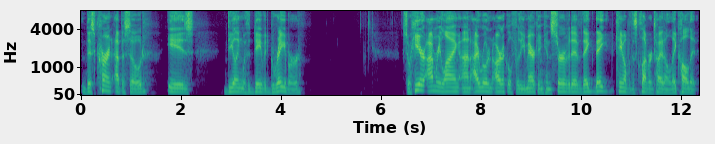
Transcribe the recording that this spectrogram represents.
this current episode is dealing with David Graeber, so here I'm relying on I wrote an article for the American Conservative. They they came up with this clever title. They called it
